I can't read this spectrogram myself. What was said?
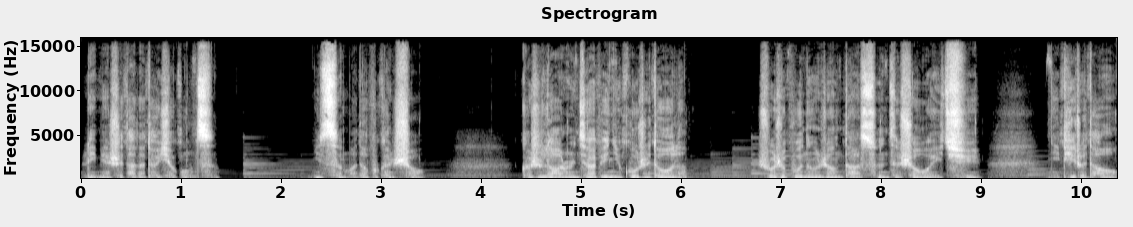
里面是她的退休工资，你怎么都不肯收。可是老人家比你固执多了，说是不能让他孙子受委屈。你低着头，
